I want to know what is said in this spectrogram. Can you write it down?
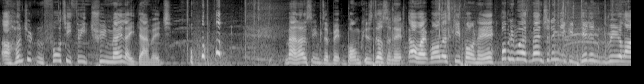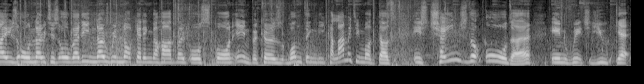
143 true melee damage. Man, that seems a bit bonkers, doesn't it? Alright, well, let's keep on here. Probably worth mentioning, if you didn't realize or notice already, no, we're not getting the hard mode or spawn in, because one thing the Calamity mod does is change the order in which you get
